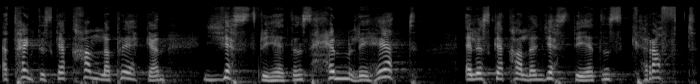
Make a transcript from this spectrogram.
Jeg tenkte, skal jeg kalle preken 'Gjestfrihetens hemmelighet'? Eller skal jeg kalle den 'Gjestfrihetens kraft'?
